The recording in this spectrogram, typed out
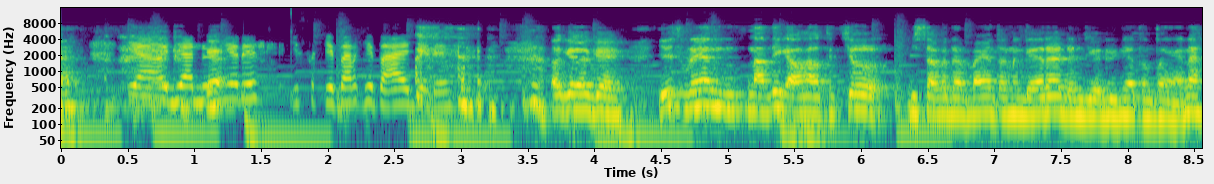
ya jangan dunia deh, sekitar kita aja deh. Oke oke. Okay. Jadi sebenarnya nanti kalau hal kecil bisa berdampak untuk negara dan juga dunia tentunya. Nah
